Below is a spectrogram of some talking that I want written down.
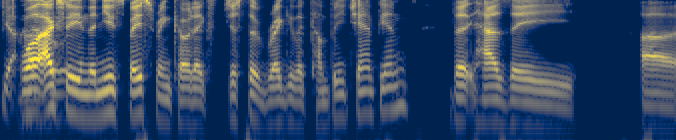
Yeah. Well, absolutely. actually, in the new Space Marine Codex, just the regular company champion that has a uh,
